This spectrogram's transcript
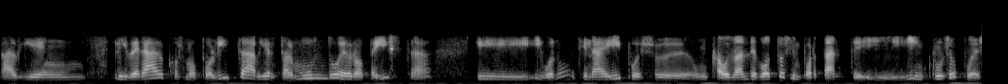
alguien liberal, cosmopolita, abierto al mundo, europeísta, y, bueno, tiene ahí pues eh, un caudal de votos importante e incluso pues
